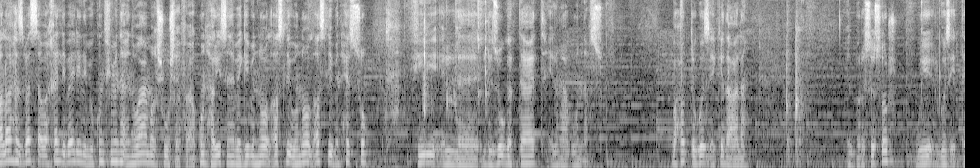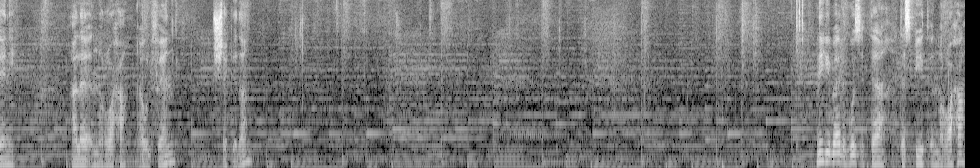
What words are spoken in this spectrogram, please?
ألاحظ بس أو أخلي بالي إن بيكون في منها أنواع مغشوشة فأكون حريص إن أنا بجيب النوع الأصلي والنوع الأصلي بنحسه في ال- اللزوجة بتاعه المعجون نفسه. بحط جزء كده على ال processor والجزء التاني على المروحة أو ال fan بالشكل ده. نيجي بقى للجزء بتاع تثبيت المروحة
